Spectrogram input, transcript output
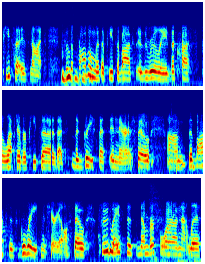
Pizza is not. So the problem with a pizza box is really the crust, the leftover pizza, that's the grease that's in there. So um, the box is great material. So food waste is number four on that list.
